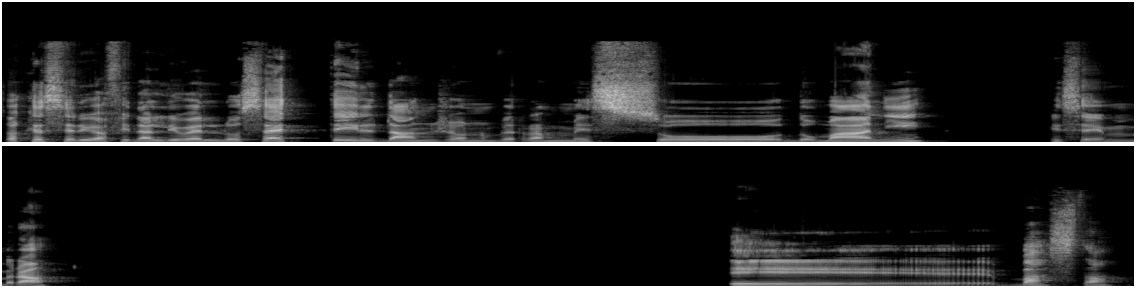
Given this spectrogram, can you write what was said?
So che si arriva fino al livello 7, il dungeon verrà messo domani, mi sembra. E basta?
